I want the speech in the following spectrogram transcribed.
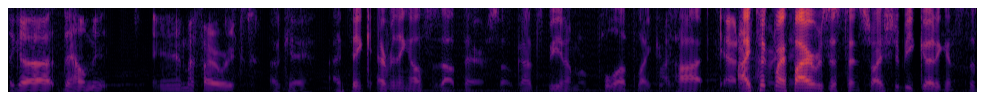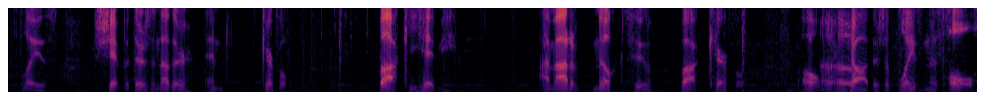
I got the helmet and my fireworks. Okay. I think everything else is out there. So Godspeed. I'm gonna pull up like it's I- hot. Yeah, I, don't took my fire resistance, so I should be good against the blaze. Shit, but there's another. And careful. Fuck, he hit me. I'm out of milk too. Fuck, careful. Oh my Uh-oh. god, there's a blaze in this hole.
